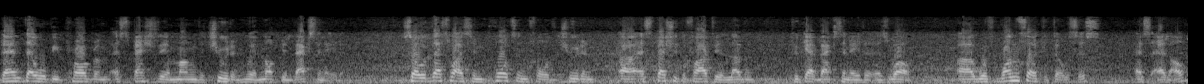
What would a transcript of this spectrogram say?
then there will be problem, especially among the children who have not been vaccinated. So that's why it's important for the children, uh, especially the 5 to 11, to get vaccinated as well, uh, with one-third doses as adult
